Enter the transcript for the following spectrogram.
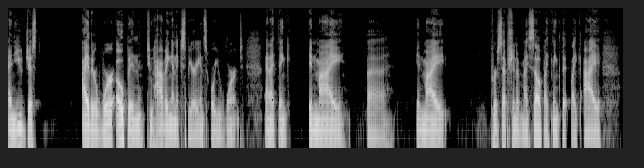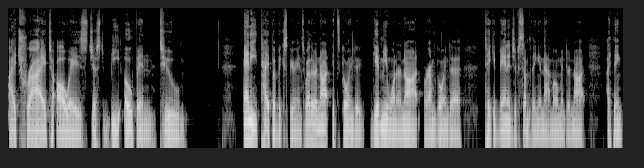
and you just either were open to having an experience or you weren't. And i think in my uh in my perception of myself i think that like i i try to always just be open to any type of experience whether or not it's going to give me one or not or i'm going to take advantage of something in that moment or not i think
